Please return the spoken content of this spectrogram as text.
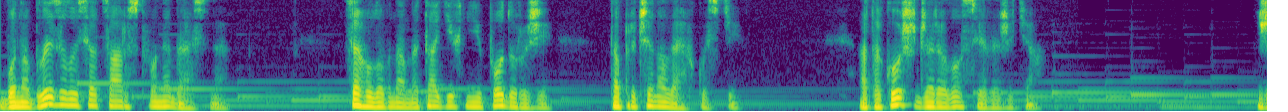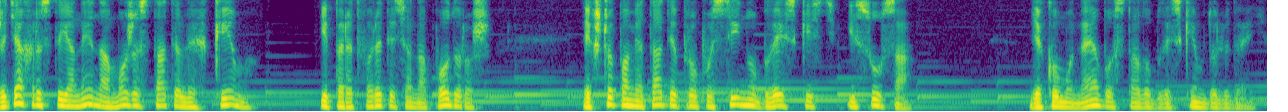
бо наблизилося Царство Небесне. Це головна мета їхньої подорожі та причина легкості, а також джерело сили життя. Життя християнина може стати легким і перетворитися на подорож, якщо пам'ятати про постійну близькість Ісуса, в якому небо стало близьким до людей.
